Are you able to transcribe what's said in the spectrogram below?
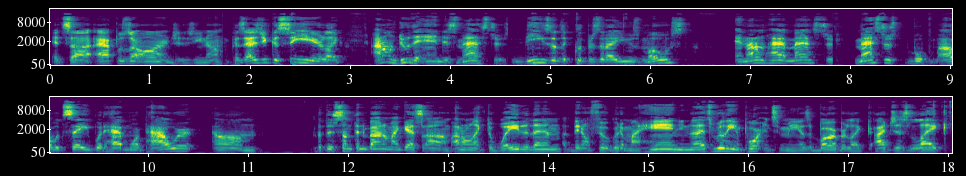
it's uh, apples or oranges, you know? Because as you can see here, like, I don't do the Andis Masters. These are the clippers that I use most, and I don't have Masters. Masters, I would say, would have more power, um, but there's something about them, I guess, um, I don't like the weight of them. They don't feel good in my hand. You know, that's really important to me as a barber. Like, I just like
